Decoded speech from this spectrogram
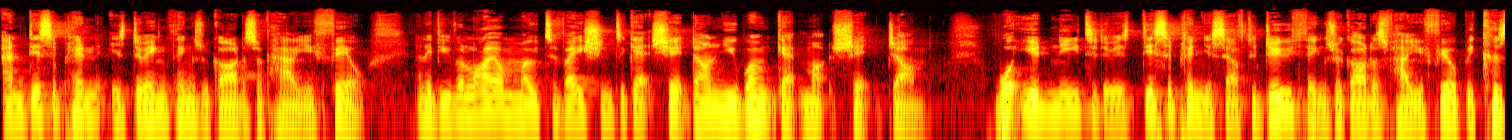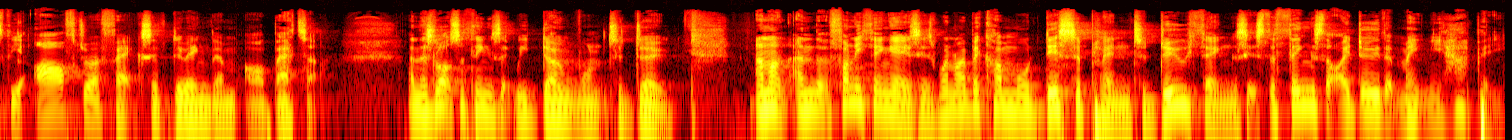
and discipline is doing things regardless of how you feel. And if you rely on motivation to get shit done, you won't get much shit done. What you need to do is discipline yourself to do things regardless of how you feel because the after effects of doing them are better. And there's lots of things that we don't want to do. And, I, and the funny thing is, is when I become more disciplined to do things, it's the things that I do that make me happy.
